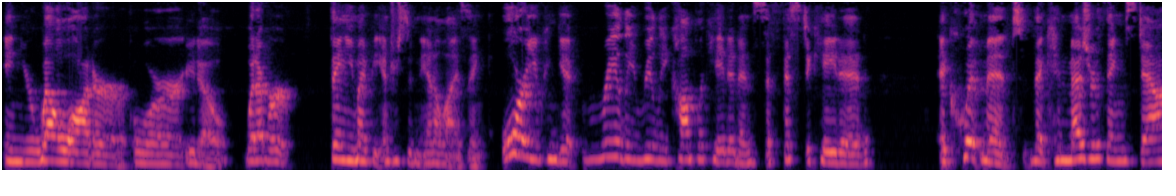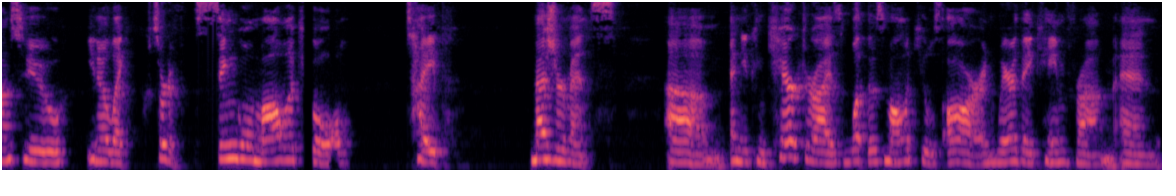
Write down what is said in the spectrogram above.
in your well water or you know whatever thing you might be interested in analyzing or you can get really really complicated and sophisticated equipment that can measure things down to you know like sort of single molecule type measurements um, and you can characterize what those molecules are and where they came from and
